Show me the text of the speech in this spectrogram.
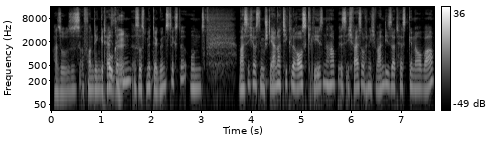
Also es ist von den getesteten, okay. ist es mit der günstigste. Und was ich aus dem Sternartikel rausgelesen habe, ist, ich weiß auch nicht, wann dieser Test genau war.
